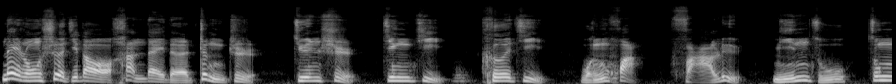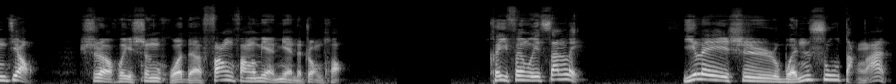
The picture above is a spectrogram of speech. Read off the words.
内容，涉及到汉代的政治、军事、经济、科技、文化、法律、民族、宗教、社会生活的方方面面的状况，可以分为三类：一类是文书档案，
